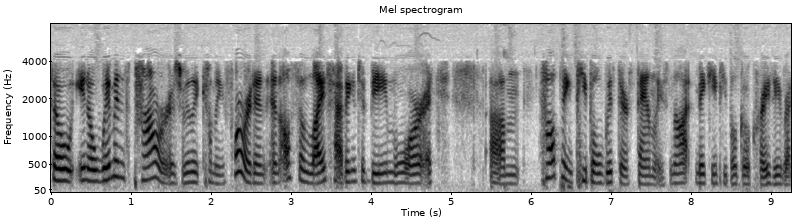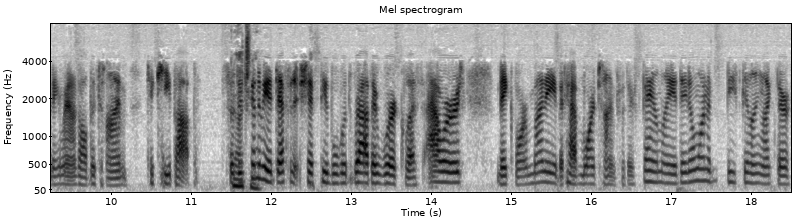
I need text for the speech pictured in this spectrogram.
so you know, women's power is really coming forward, and and also life having to be more. At, um, helping people with their families, not making people go crazy running around all the time to keep up. So there's going to be a definite shift. People would rather work less hours, make more money, but have more time for their family. They don't want to be feeling like they're,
